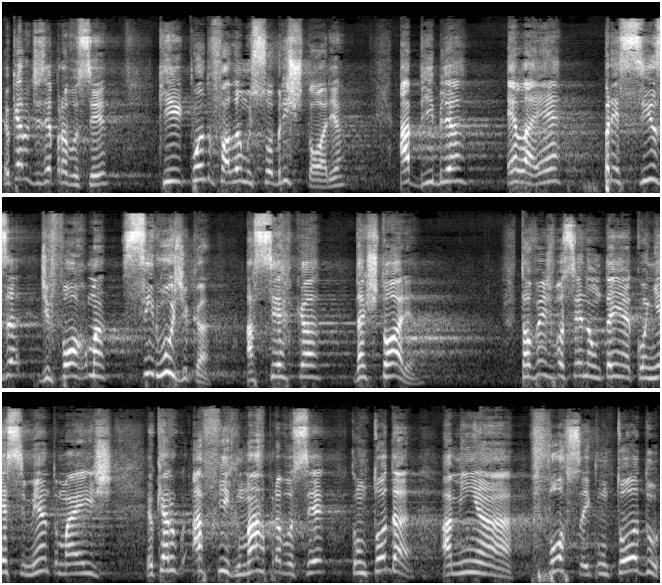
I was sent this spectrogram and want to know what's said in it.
eu quero dizer para você que quando falamos sobre história, a Bíblia ela é precisa de forma cirúrgica acerca da história. Talvez você não tenha conhecimento, mas eu quero afirmar para você, com toda a minha força e com todo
